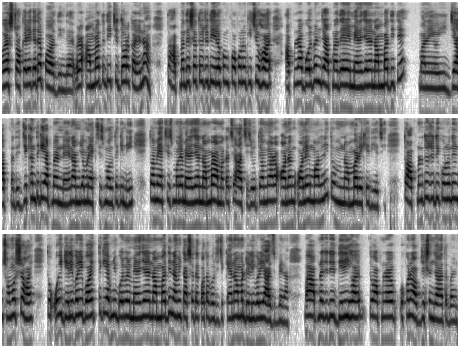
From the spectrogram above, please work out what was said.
ওরা স্টকে রেখে দেয়, পরের দিন দেয়। এবার আমরা তো দিচ্ছি দরকারে না? তো আপনাদের সাথেও যদি এরকম কখনো কিছু হয়, আপনারা বলবেন যে আপনাদের ম্যানেজারের নাম্বার দিতে? মানে ওই যে আপনাদের যেখান থেকেই আপনারা নেন, আমি যেমন অ্যাক্সিস মল থেকে নিই, তো আমি অ্যাক্সিস মলের ম্যানেজারের নাম্বার আমার কাছে আছে, যেহেতু আমি আর অনেক অনেক মাল নিই, তো নাম্বার রেখে দিয়েছি। তো আপনাদের যদি কোনো দিন সমস্যা হয়, তো ওই ডেলিভারি বয়ের থেকেই আপনি বলবেন ম্যানেজারের নাম্বার দিন, আমি তার সাথে কথা বলছি যে, কেন আমার ডেলিভারি আসবে না? বা আপনার যদি দেরি হয়, তো আপনারা ওখানে অবজেকশন জানাতে পারেন।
